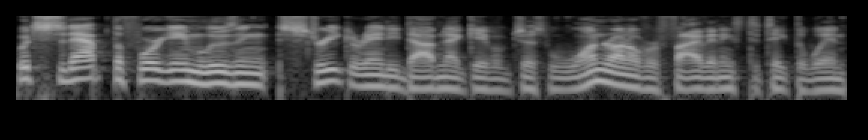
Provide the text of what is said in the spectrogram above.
which snapped the four-game losing streak. Randy Dobnak gave up just one run over five innings to take the win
